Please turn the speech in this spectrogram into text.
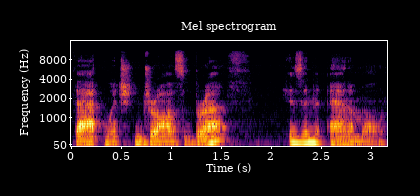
That which draws breath is an animal.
